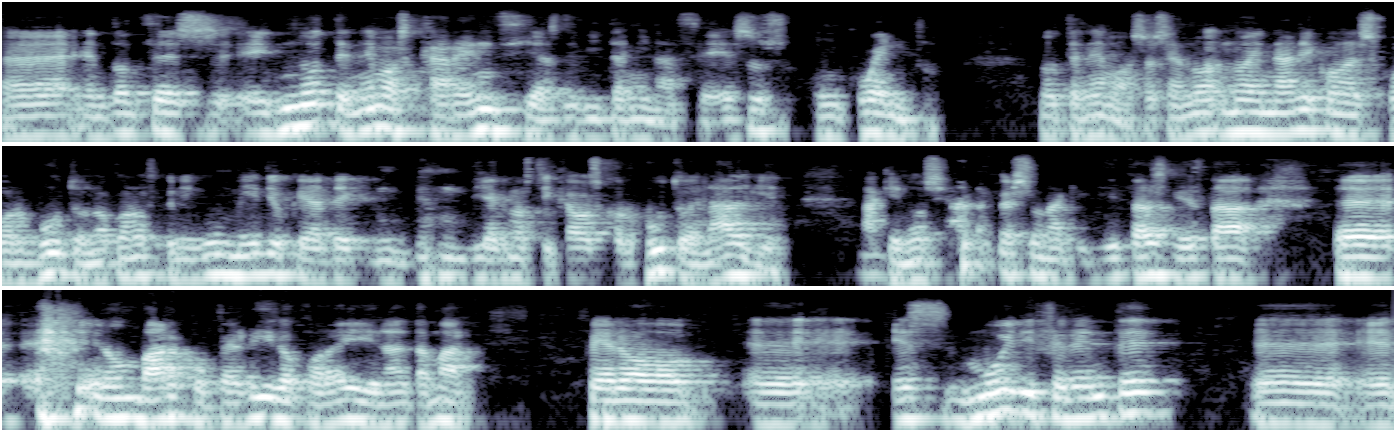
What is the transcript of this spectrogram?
Eh, entonces, eh, no tenemos carencias de vitamina C, eso es un cuento no tenemos. O sea, no, no hay nadie con escorbuto. No conozco ningún medio que haya diagnosticado escorbuto en alguien, a que no sea una persona que quizás que está eh, en un barco perdido por ahí en alta mar. Pero eh, es muy diferente eh,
